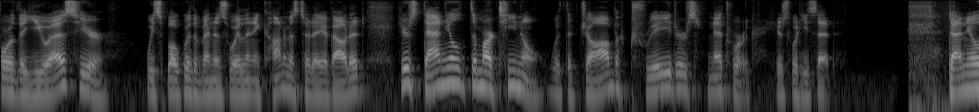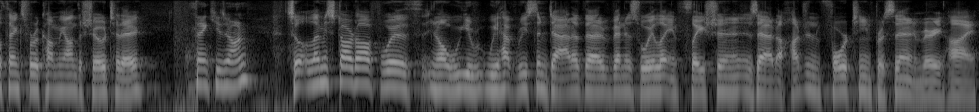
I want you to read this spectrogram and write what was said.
for the U.S. here? We spoke with a Venezuelan economist today about it. Here's Daniel DiMartino with the Job Creators Network. Here's what he said. Daniel, thanks for coming on the show today. Thank you, John. So let me start off with, you know, we, we have recent data that Venezuela inflation is at 114%, very high.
